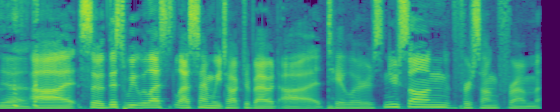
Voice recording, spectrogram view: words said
yeah. Uh, so this week, last last time we talked about uh, Taylor's new song, the first song from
